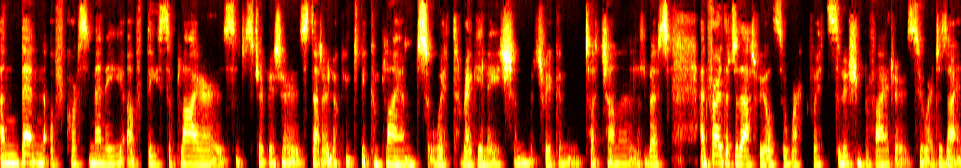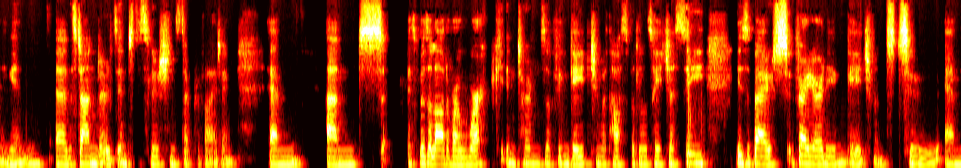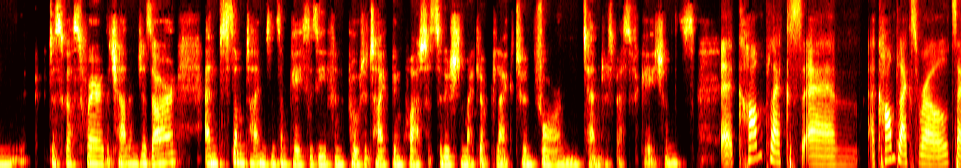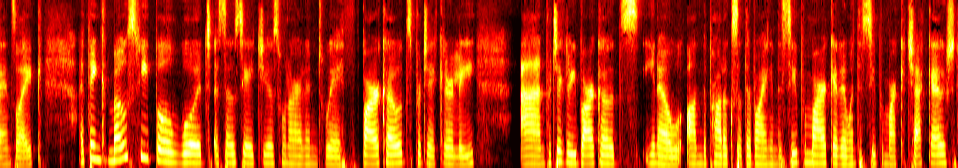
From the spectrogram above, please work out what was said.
and then, of course, many of the suppliers and distributors that are looking to be compliant with regulation, which we can touch on a little bit. And further to that, we also work with solution providers who are designing in uh, the standards into the solutions they're providing. Um, and I suppose a lot of our work in terms of engaging with hospitals, HSE, is about very early engagement to um, discuss where the challenges are, and sometimes, in some cases, even prototyping what a solution might look like to inform tender specifications. A complex, um, a complex role sounds like. I think most people would associate GS1 Ireland with barcodes, particularly and particularly barcodes, you know, on the products that they're buying in the supermarket and with the supermarket checkout.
